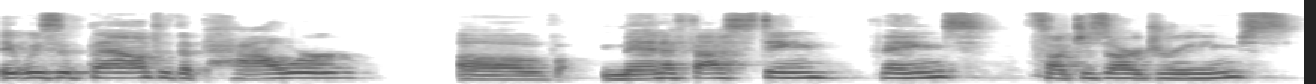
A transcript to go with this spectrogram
it was about the power of manifesting things such as our dreams,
